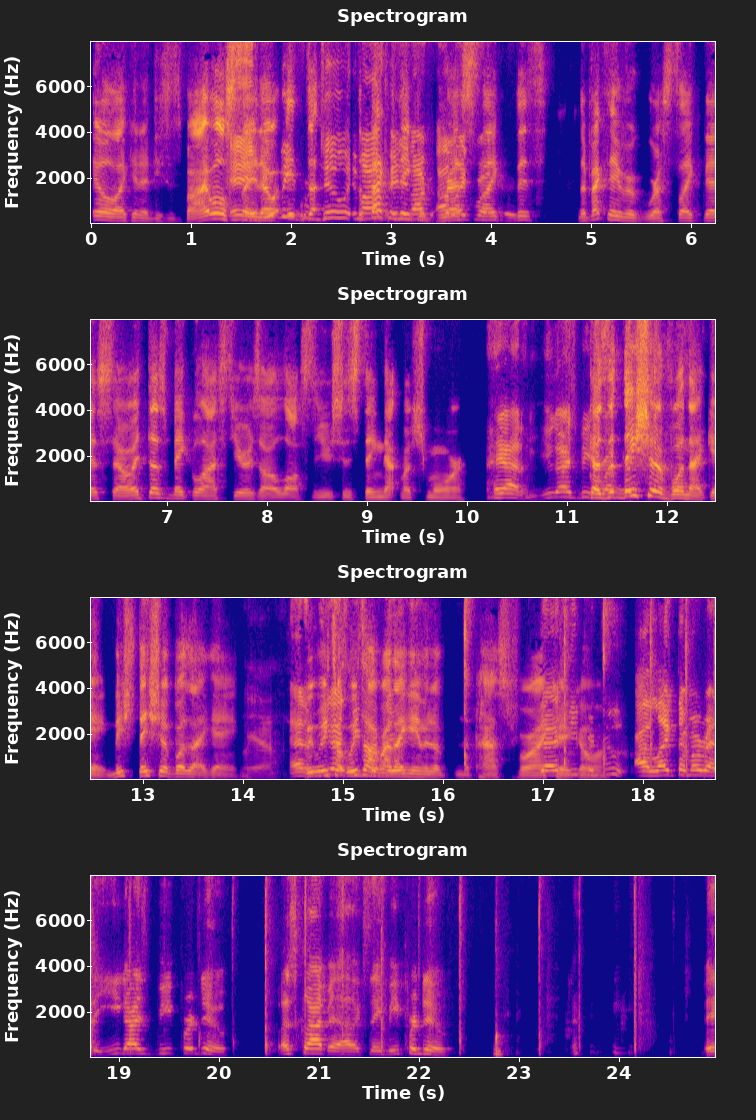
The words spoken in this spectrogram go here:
ill, like in a decent spot. I will hey, say though, you beat it, the, Purdue, in the my fact that they've I, I like like this, the fact they've regressed like this, so it does make last year's uh, lost usage thing that much more. Hey, Adam, you guys beat Because they should have won that game. They, sh- they should have won that game. Yeah. Adam, We we, you talk, we talked about that game in the, in the past before. I You guys couldn't beat go on. I like them already. You guys beat Purdue. Let's clap it, Alex. They beat Purdue. They-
